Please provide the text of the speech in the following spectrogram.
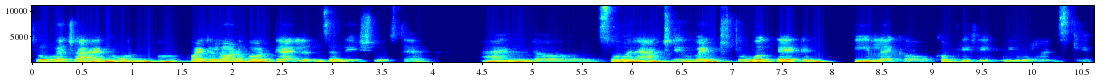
through which I had known uh, quite a lot about the islands and the issues there. And uh, so when I actually went to work there, it didn't feel like a completely new landscape.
